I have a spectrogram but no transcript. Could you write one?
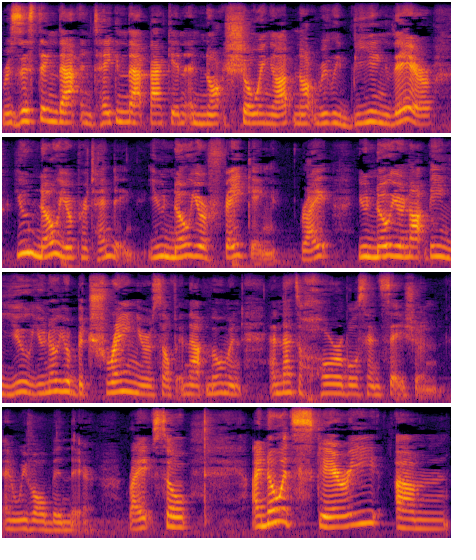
resisting that and taking that back in and not showing up, not really being there, you know you're pretending. You know you're faking, right? You know you're not being you. You know you're betraying yourself in that moment. And that's a horrible sensation. And we've all been there, right? So I know it's scary. Um,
